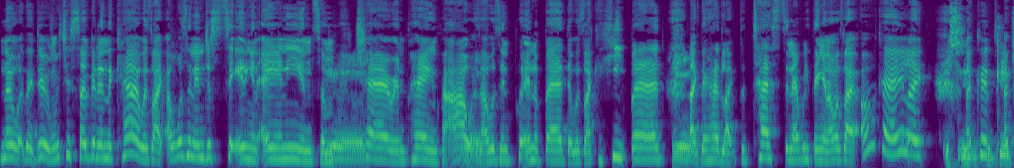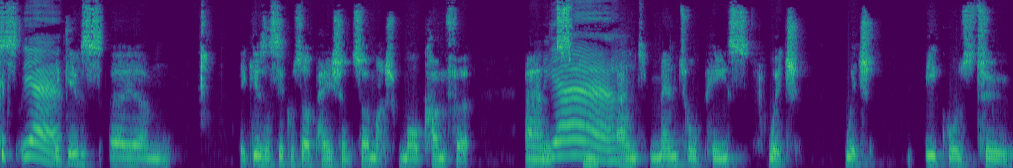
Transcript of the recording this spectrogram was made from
know what they're doing, which is so good. in the care was like I wasn't in just sitting in A and E in some chair in pain for hours. I was in put in a bed. There was like a heat bed. Like they had like the tests and everything. And I was like, okay, like it, I could, gives, I could, yeah. It gives a um, it gives a sickle cell patient so much more comfort and yeah. and mental peace, which which equals to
